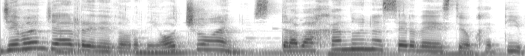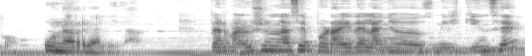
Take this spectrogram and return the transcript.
llevan ya alrededor de ocho años trabajando en hacer de este objetivo una realidad. Permalusion nace por ahí del año 2015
